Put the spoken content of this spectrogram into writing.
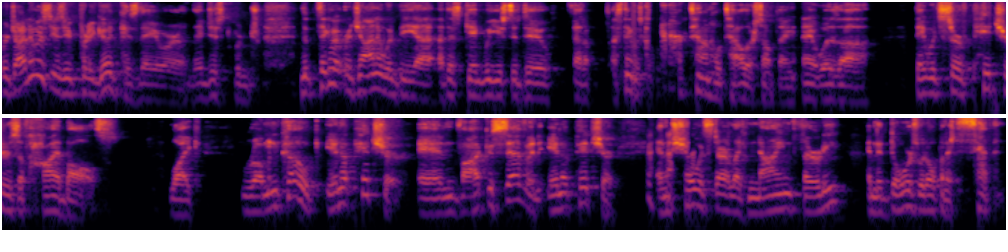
Regina was usually pretty good because they were they just were. The thing about Regina would be uh, at this gig we used to do at a I think it was called Parktown Hotel or something, and it was uh they would serve pitchers of highballs like rum and coke in a pitcher and vodka seven in a pitcher. And the show would start like 9.30 and the doors would open at 7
